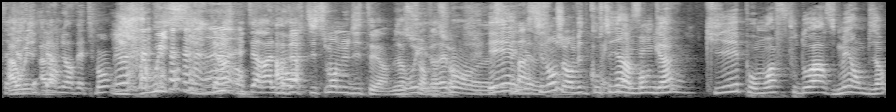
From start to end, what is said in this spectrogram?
C'est-à-dire Ah oui, qu'ils alors- perdent leurs vêtements. Ils jouissent littéralement. littéralement. Avertissement nudité, hein, bien Oui, sûr, bien sûr. euh, Et pas- sinon, j'ai envie de conseiller un manga qui est pour moi Food Wars mais en bien.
